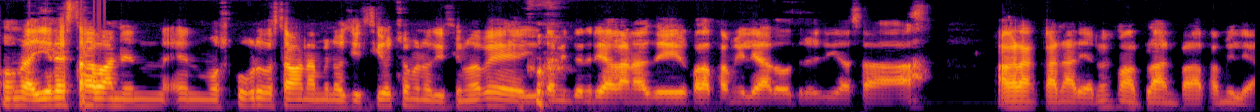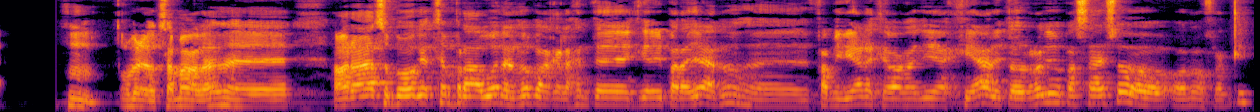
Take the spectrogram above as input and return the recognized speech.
Hombre, ayer estaban en, en, Moscú, creo que estaban a menos 18, menos 19. Yo también tendría ganas de ir con la familia dos o tres días a, a Gran Canaria. No es mal plan para la familia. Hmm, hombre, no está mal, ¿eh? Ahora supongo que es temporada buena, ¿no? Para que la gente quiera ir para allá, ¿no? Eh, familiares que van allí a esquiar y todo el rollo, ¿pasa eso o, no, Frankie?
